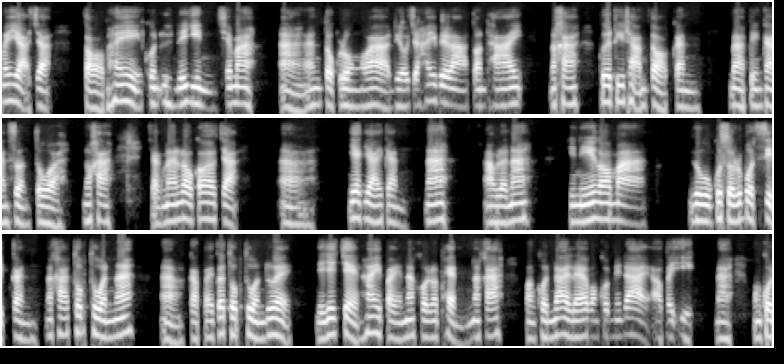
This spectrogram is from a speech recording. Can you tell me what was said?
ไม่อยากจะตอบให้คนอื่นได้ยินใช่ไหมอ่างั้นตกลงว่าเดี๋ยวจะให้เวลาตอนท้ายนะคะ เพื่อที่ถามตอบกันมาเป็นการส่วนตัวนะคะ จากนั้นเราก็จะอ่าแยกย้ายกันนะ เอาแล้วนะ ทีนี้ก็มาดูกุศลบทสิบกันนะคะ ทบทวนนะอ่ากลับไปก็ทบทวนด้วย ดี๋ยวจะแจกให้ไปนะคนละแผ่นนะคะ บางคนได้แล้วบางคนไม่ได้เอาไปอีกนะบางคน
